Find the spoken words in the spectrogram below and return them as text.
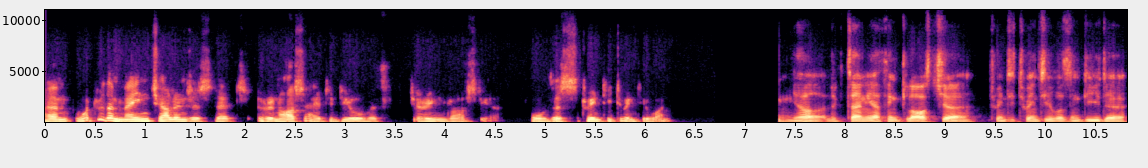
um, what were the main challenges that Renasa had to deal with during last year or this 2021? Yeah, look, Tony, I think last year, 2020, was indeed a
